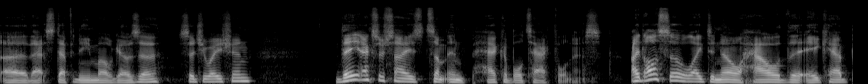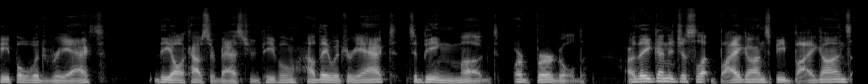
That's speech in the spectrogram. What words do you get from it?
uh, that Stephanie Melgoza situation, they exercised some impeccable tactfulness. I'd also like to know how the ACAB people would react, the all cops are bastard people, how they would react to being mugged or burgled. Are they going to just let bygones be bygones?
